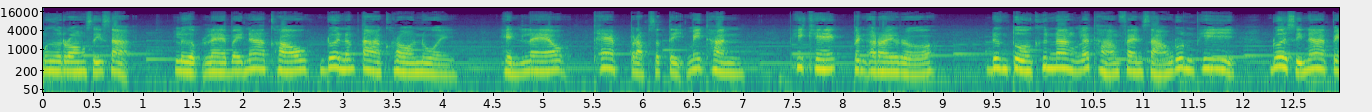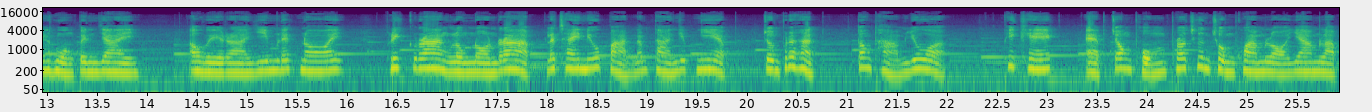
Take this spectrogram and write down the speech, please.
มือรองศีรษะ เหลือบแลใบหน้าเขาด้วยน้ำตาคลอหน่วย เห็นแล้วแทบปรับสติไม่ทัน พี่เค้กเป็นอะไรเหรอ ดึงตัวขึ้นนั่งและถามแฟนสาวรุ่นพี่ ด้วยสีหน้าเป็นห่วงเป็นใย เอาเวลายิ้มเล็กน้อย พลิกร่างลงนอนราบ และใช้นิ้วปาดน้ำตาเงียบๆ จนพฤหัสต้องถามยั่ว พี่เค้กแอบจ้องผมเพราะชื่นชมความหล่อยามหลับ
